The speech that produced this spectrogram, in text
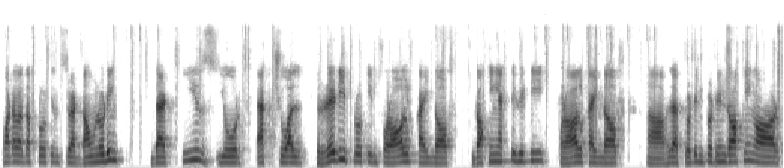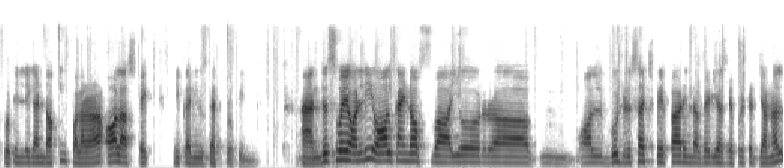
whatever the proteins you are downloading, that is your actual ready protein for all kind of docking activity, for all kind of uh, whether protein protein docking or protein ligand docking for all aspect, you can use that protein and this way only all kind of uh, your uh, all good research paper in the various reputed journal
